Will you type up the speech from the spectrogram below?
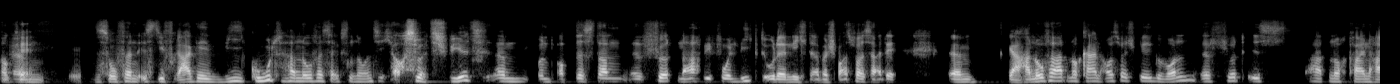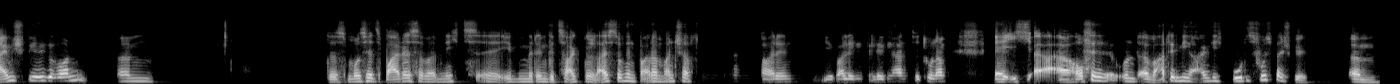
okay. Ähm, insofern ist die Frage, wie gut Hannover 96 auswärts spielt ähm, und ob das dann äh, Fürth nach wie vor liegt oder nicht. Aber Spaß beiseite. Ähm, ja, Hannover hat noch kein Auswärtsspiel gewonnen. Äh, Fürth ist, hat noch kein Heimspiel gewonnen. Ähm, das muss jetzt beides aber nichts äh, eben mit den gezeigten Leistungen beider Mannschaften äh, bei den jeweiligen Gelegenheiten zu tun haben. Äh, ich äh, hoffe und erwarte mir eigentlich gutes Fußballspiel. Ähm,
